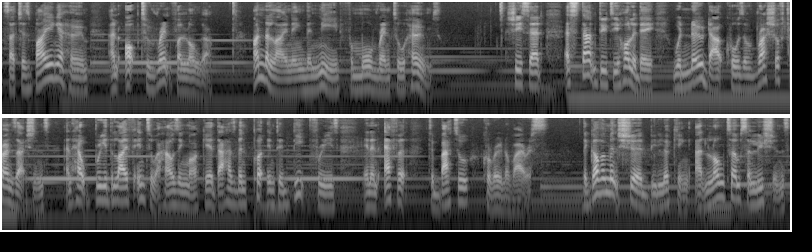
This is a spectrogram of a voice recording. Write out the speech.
such as buying a home and opt to rent for longer, underlining the need for more rental homes. She said a stamp duty holiday would no doubt cause a rush of transactions and help breathe life into a housing market that has been put into deep freeze in an effort to battle coronavirus. The government should be looking at long term solutions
